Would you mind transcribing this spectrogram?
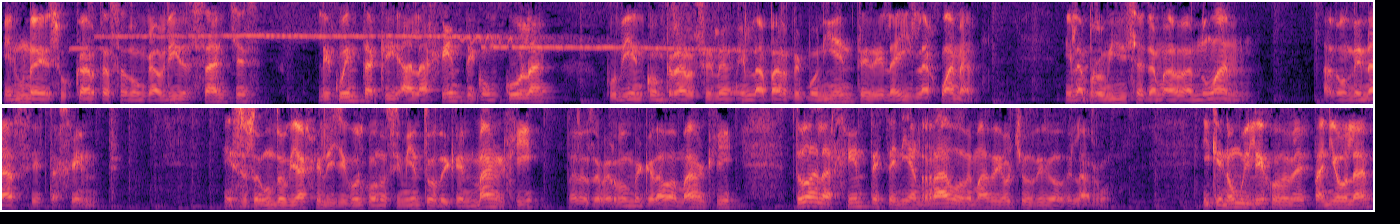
en una de sus cartas a don Gabriel Sánchez, le cuenta que a la gente con cola podía encontrársela en la parte poniente de la isla Juana, en la provincia llamada Nuán, a donde nace esta gente. En su segundo viaje le llegó el conocimiento de que en Manji, para saber dónde quedaba Manji, todas las gentes tenían rabo de más de ocho dedos de largo, y que no muy lejos de la española,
